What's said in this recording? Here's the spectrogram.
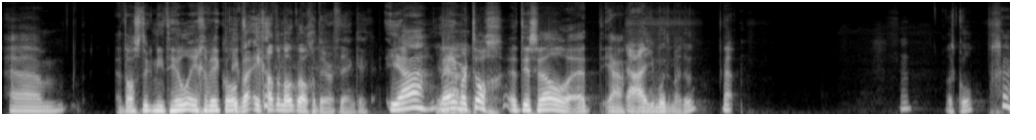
Ehm, het was natuurlijk niet heel ingewikkeld. Ik, ik had hem ook wel gedurfd, denk ik. ja, nee, Ja. maar toch. Het is wel, het, ja. Ja, je moet het maar doen. Ja. Hm. Was cool.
